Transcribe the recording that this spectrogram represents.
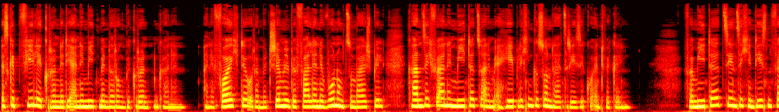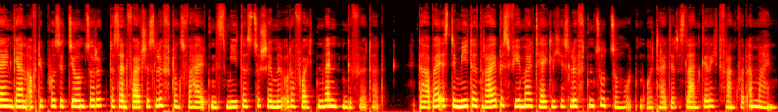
Es gibt viele Gründe, die eine Mietminderung begründen können. Eine feuchte oder mit Schimmel befallene Wohnung zum Beispiel kann sich für einen Mieter zu einem erheblichen Gesundheitsrisiko entwickeln. Vermieter ziehen sich in diesen Fällen gern auf die Position zurück, dass ein falsches Lüftungsverhalten des Mieters zu Schimmel oder feuchten Wänden geführt hat. Dabei ist dem Mieter drei bis viermal tägliches Lüften zuzumuten, urteilte das Landgericht Frankfurt am Main.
